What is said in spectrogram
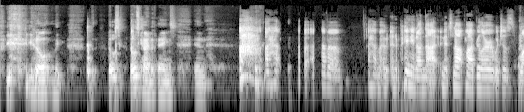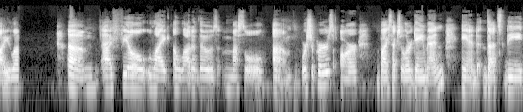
you know, the, those those kind of things. And I have, I have a I have my- an opinion on that, and it's not popular, which is why you love. Um, I feel like a lot of those muscle um, worshippers are bisexual or gay men, and that's the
